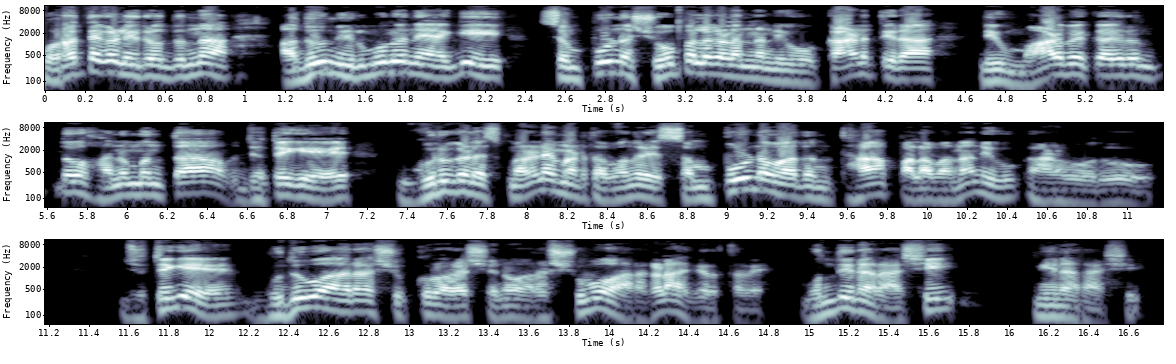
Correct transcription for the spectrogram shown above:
ಕೊರತೆಗಳಿರೋದನ್ನ ಅದು ನಿರ್ಮೂಲನೆಯಾಗಿ ಸಂಪೂರ್ಣ ಶುಭಫಲಗಳನ್ನ ನೀವು ಕಾಣ್ತೀರಾ? ನೀವು ಮಾಡ್ಬೇಕಾಗಿರೋದು ಹನುಮಂತ ಜೊತೆಗೆ ಗುರುಗಳ ಸ್ಮರಣೆ ಮಾಡ್ತಾ ಬಂದ್ರೆ ಸಂಪೂರ್ಣವಾದಂತಹ ಫಲವನ್ನ ನೀವು ಕಾಣಬಹುದು. ಜೊತೆಗೆ ಬುಧವಾರ, ಶುಕ್ರವಾರ, ಶನಿವಾರ ಶುಭವಾರಗಳಾಗಿರ್ತವೆ. ಮುಂದಿನ ರಾಶಿ ಮೀನರಾಶಿ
